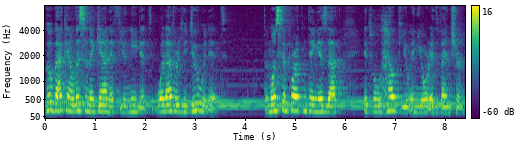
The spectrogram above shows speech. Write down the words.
Go back and listen again if you need it, whatever you do with it. The most important thing is that it will help you in your adventure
